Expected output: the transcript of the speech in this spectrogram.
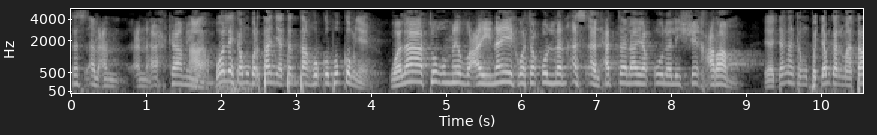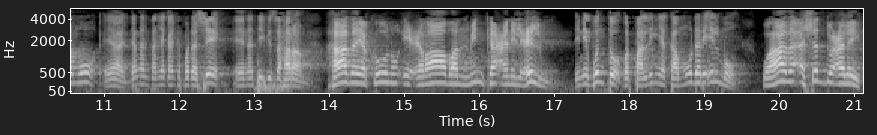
tas'al an an ahkamina. Ah, boleh kamu bertanya tentang hukum-hukumnya. Wala tughmid wa taqul lan as'al hatta la lisy-syekh haram. Ya, jangan kamu pejamkan matamu, ya, jangan tanyakan kepada syekh, ya, nanti bisa haram. Yakunu i'radan minka 'anil ilm. Ini bentuk berpalingnya kamu dari ilmu. Wa ashaddu 'alaik.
